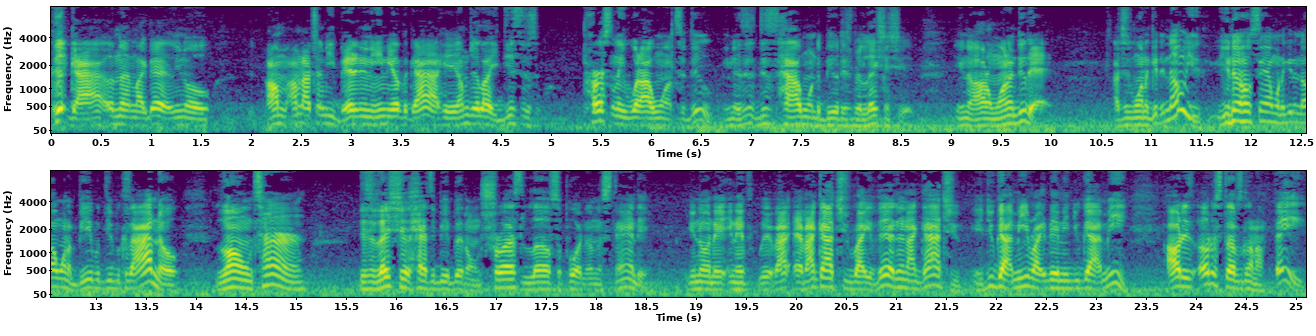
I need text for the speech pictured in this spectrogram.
Good Guy or nothing like that. You know, I'm I'm not trying to be better than any other guy here. I'm just like this is personally what I want to do. You know, this, this is how I want to build this relationship. You know, I don't want to do that. I just want to get to know you. You know what I'm saying? I want to get to know. I want to be with you because I know long term, this relationship has to be built on trust, love, support, and understanding. You know, and if if I, if I got you right there, then I got you. If you got me right there, then you got me. All this other stuff's gonna fade.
